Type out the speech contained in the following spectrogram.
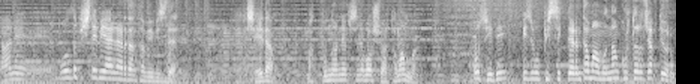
Yani e, bulduk işte bir yerlerden tabii biz de. Ya Şeydam bak bunların hepsini boş ver tamam mı? Bu CD bizi bu pisliklerin tamamından kurtaracak diyorum.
